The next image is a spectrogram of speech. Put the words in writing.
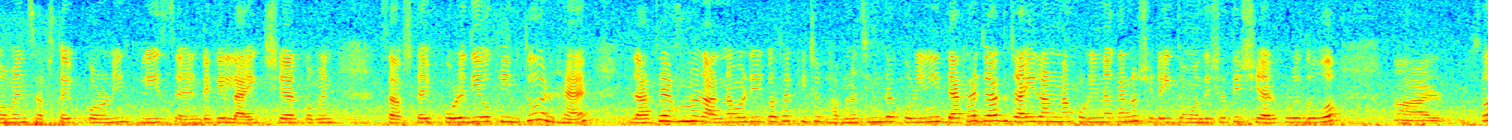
কমেন্ট সাবস্ক্রাইব করনি প্লিজ চ্যানেলটাকে লাইক শেয়ার কমেন্ট সাবস্ক্রাইব করে দিও কিন্তু। আর হ্যাঁ রাতে এখনও রান্নাবাড়ির কথা কিছু ভাবনা চিন্তা করিনি। দেখা যাক, যাই রান্না করি না কেন সেটাই তোমাদের সাথে শেয়ার করে দেবো। আর তো,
